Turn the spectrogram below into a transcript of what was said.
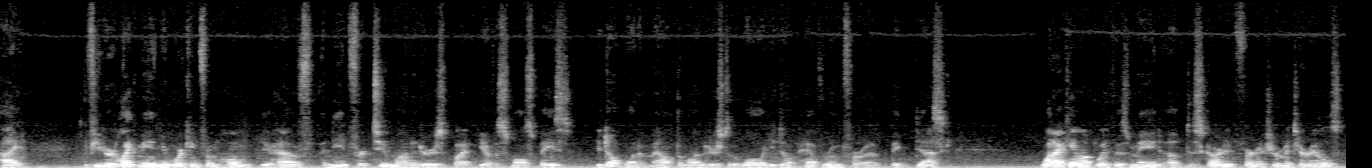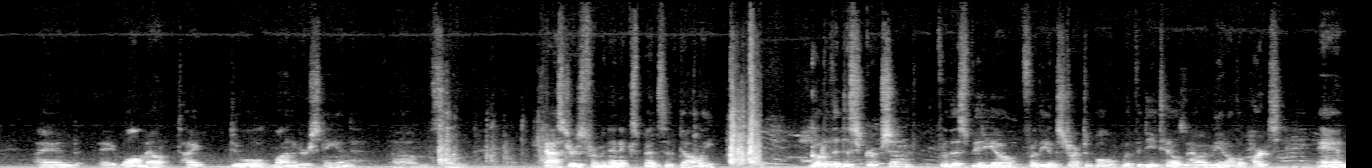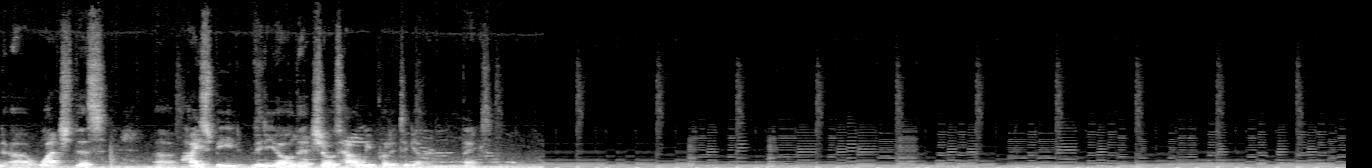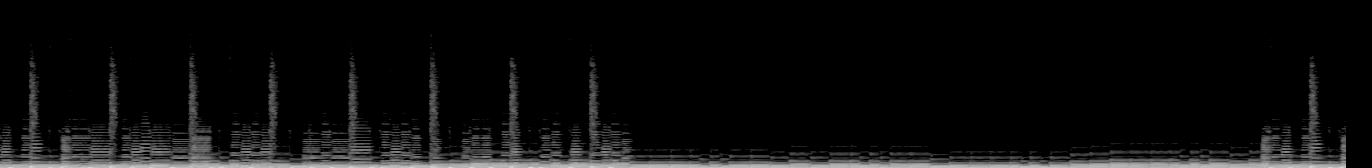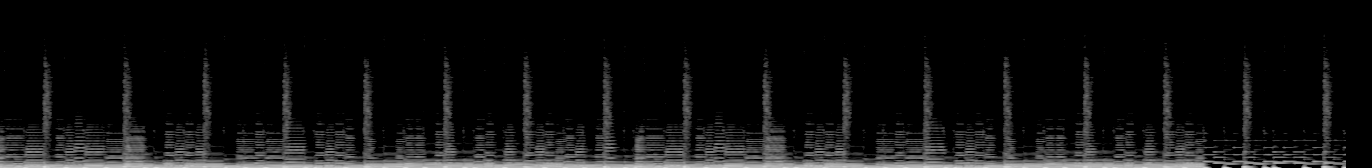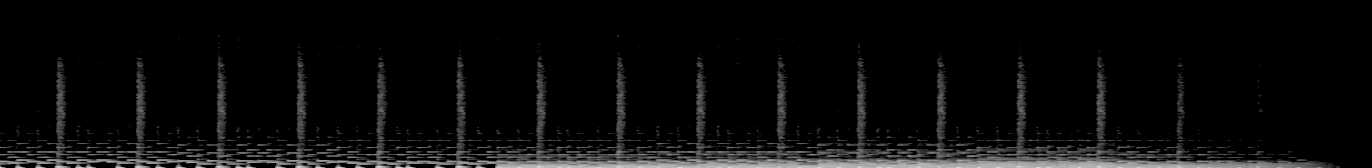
Hi. If you're like me and you're working from home, you have a need for two monitors, but you have a small space. You don't want to mount the monitors to the wall. You don't have room for a big desk. What I came up with is made of discarded furniture materials and a wall mount type dual monitor stand. Um, some casters from an inexpensive dolly. Go to the description for this video for the Instructable with the details of how I made all the parts and uh, watch this uh, high-speed video that shows how we put it together. Thanks.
